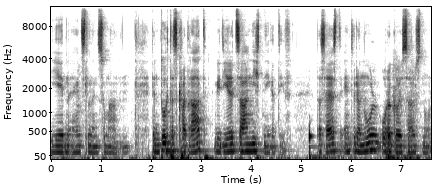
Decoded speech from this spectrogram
jeden einzelnen Summanden. Denn durch das Quadrat wird jede Zahl nicht negativ. Das heißt entweder 0 oder größer als 0.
